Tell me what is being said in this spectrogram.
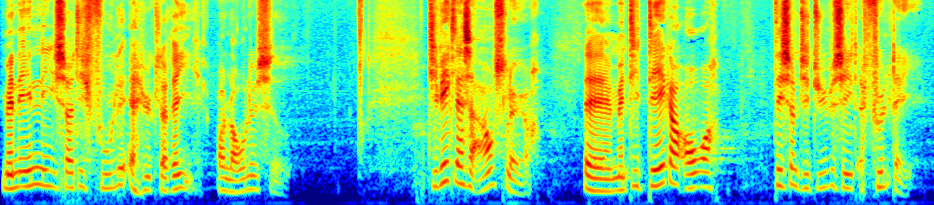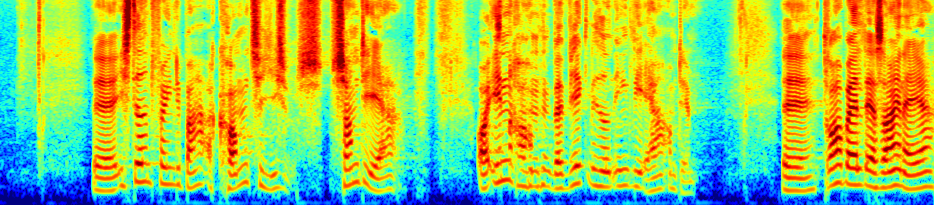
men indeni så er de fulde af hykleri og lovløshed. De vil ikke lade sig afsløre, øh, men de dækker over det, som de dybest set er fyldt af. Øh, I stedet for egentlig bare at komme til Jesus, som de er, og indrømme, hvad virkeligheden egentlig er om dem. Øh, drop alt deres egen ære,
